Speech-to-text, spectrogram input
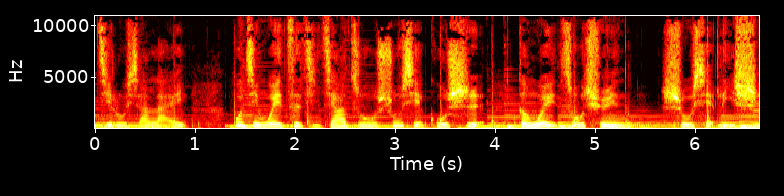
记录下来，不仅为自己家族书写故事，更为族群书写历史。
